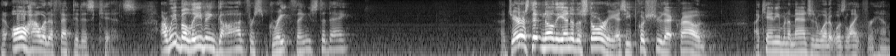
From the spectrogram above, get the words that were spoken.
And oh, how it affected his kids. Are we believing God for great things today? Jairus didn't know the end of the story as he pushed through that crowd. I can't even imagine what it was like for him.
